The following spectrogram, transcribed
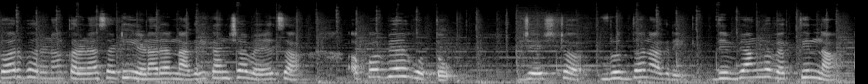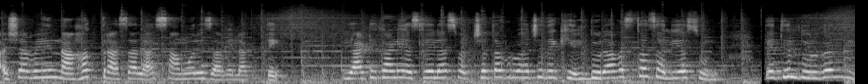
कर भरणा करण्यासाठी येणाऱ्या नागरिकांच्या वेळेचा अपव्यय होतो. ज्येष्ठ वृद्ध नागरिक दिव्यांग व्यक्तींना अशा वेळी नाहक त्रासाला सामोरे जावे लागते. या ठिकाणी असलेल्या स्वच्छतागृहाची देखील दुरावस्था झाली असून तेथील दुर्गंधी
